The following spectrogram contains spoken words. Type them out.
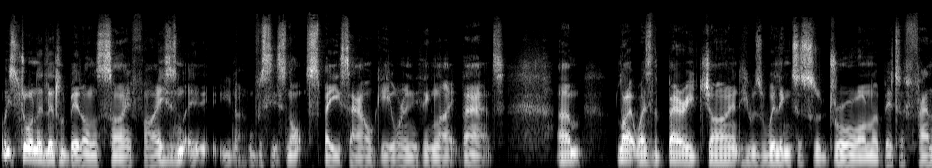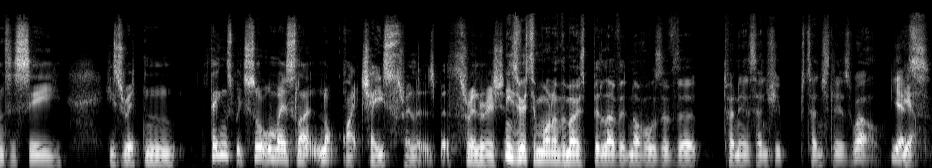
well, he's drawn a little bit on sci-fi. He's not, you know, obviously it's not space algae or anything like that. Um, likewise, the Buried Giant, he was willing to sort of draw on a bit of fantasy. He's written things which are almost like not quite chase thrillers, but thrillerish. He's written one of the most beloved novels of the 20th century potentially as well. Yes. Yeah.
